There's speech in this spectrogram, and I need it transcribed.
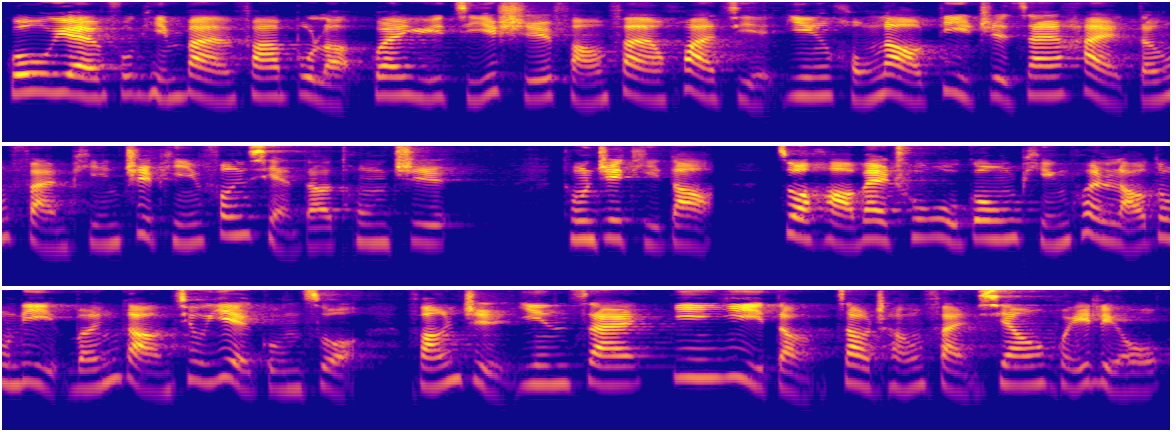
国务院扶贫办发布了关于及时防范化解因洪涝、地质灾害等返贫致贫风险的通知。通知提到，做好外出务工贫困劳动力稳岗就业工作，防止因灾、因疫等造成返乡回流。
